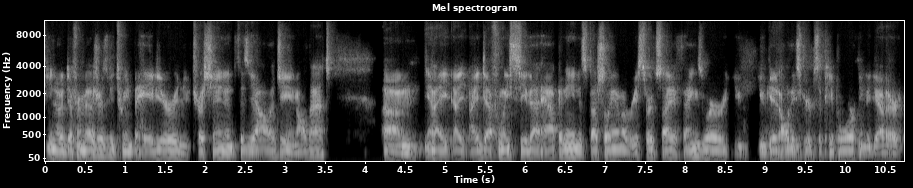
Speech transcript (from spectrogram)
you know different measures between behavior and nutrition and physiology and all that. Um, and I, I, definitely see that happening, especially on the research side of things, where you you get all these groups of people working together.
